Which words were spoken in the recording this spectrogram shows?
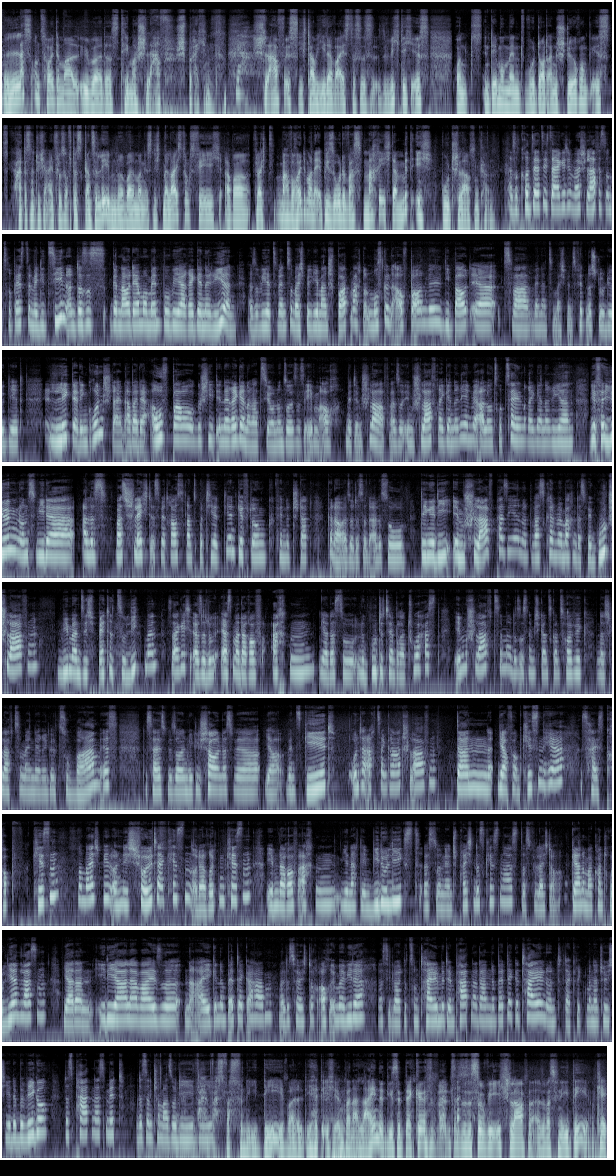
Lass uns heute mal über das Thema Schlaf sprechen. Ja. Schlaf ist, ich glaube, jeder weiß, dass es wichtig ist. Und in dem Moment, wo dort eine Störung ist, hat das natürlich Einfluss auf das ganze Leben, ne? weil man ist nicht mehr leistungsfähig. Aber vielleicht machen wir heute mal eine Episode, was mache ich, damit ich gut schlafen kann? Also grundsätzlich sage ich immer, Schlaf ist unsere beste Medizin und das ist genau der Moment, wo wir ja regenerieren. Also wie jetzt, wenn zum Beispiel jemand Sport macht und Muskeln aufbauen will, die baut er zwar, wenn er zum Beispiel ins Fitnessstudio geht, legt er den Grundstein, aber der Aufbau geschieht in der Regeneration und so ist es eben auch mit dem Schlaf. Also im Schlaf regenerieren wir alle, unsere Zellen regenerieren. Wir verjüngen uns wieder. Alles, was schlecht ist, wird raustransportiert. Die Entgiftung findet statt. Genau, also das sind alles so Dinge, die im Schlaf passieren. Und was können wir machen, dass wir gut schlafen? Wie man sich bettet, so liegt man, sage ich. Also du erstmal darauf achten, ja, dass du eine gute Temperatur hast im Schlafzimmer. Das ist nämlich ganz, ganz häufig, das Schlafzimmer in der Regel zu warm ist. Das heißt, wir sollen wirklich schauen, dass wir, ja, wenn es geht, unter 18 Grad schlafen. Dann, ja, vom Kissen her, das heißt Kopfkissen zum Beispiel und nicht Schulterkissen oder Rückenkissen. Eben darauf achten, je nachdem, wie du liegst, dass du ein entsprechendes Kissen hast. Das vielleicht auch gerne mal kontrollieren lassen. Ja, dann idealerweise eine eigene Bettdecke haben, weil das höre ich doch auch immer wieder, dass die Leute zum Teil mit dem Partner dann eine Bettdecke teilen und da kriegt man natürlich jede Bewegung des Partners mit. Das sind schon mal so die, die. Was, was für eine Idee, weil die hätte ich irgendwann alleine, diese Decke. Das ist so, wie ich schlafe. Also was für eine Idee, okay.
